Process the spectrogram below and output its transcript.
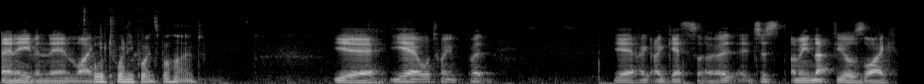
and even then like or 20 points behind yeah yeah or 20 but yeah, I, I guess so. It, it, just, I mean, that feels like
